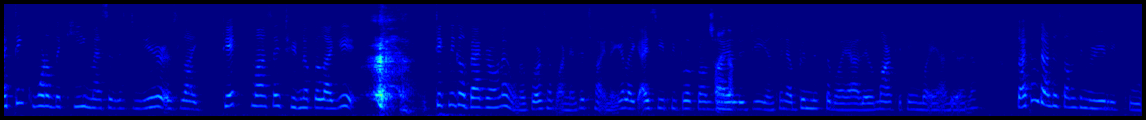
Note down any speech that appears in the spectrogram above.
i think one of the key messages here is like take चाहिँ छिर्नको लागि टेक्निकल ब्याकग्राउन्डै हुनुपर्छ भन्ने चाहिँ छैन क्या। Like I see people from biology हुन्छ नि अब बिजनेस त भइहाल्यो मार्केटिङ भइहाल्यो होइन। So I think that is something really cool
